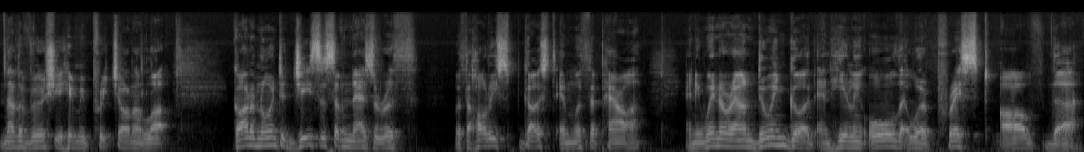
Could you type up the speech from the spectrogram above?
another verse you hear me preach on a lot. God anointed Jesus of Nazareth with the Holy Ghost and with the power, and he went around doing good and healing all that were oppressed of the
